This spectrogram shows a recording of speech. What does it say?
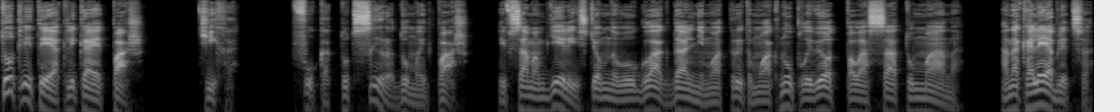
тут ли ты?» — окликает Паш. Тихо. «Фу, как тут сыро!» — думает Паш. И в самом деле из темного угла к дальнему открытому окну плывет полоса тумана. Она колеблется,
